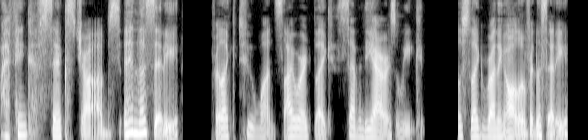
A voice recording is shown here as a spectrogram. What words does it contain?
i think six jobs in the city for like two months. I worked like 70 hours a week just like running all over the city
